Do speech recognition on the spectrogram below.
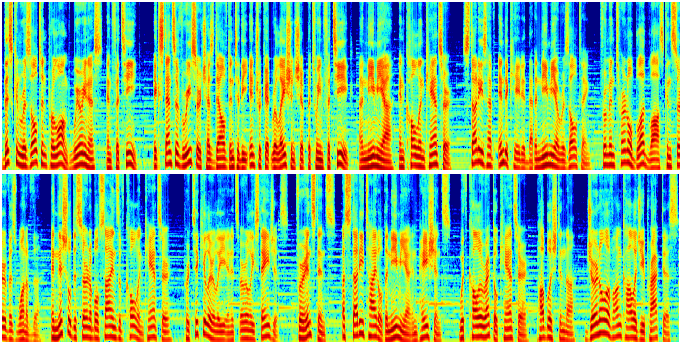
This can result in prolonged weariness and fatigue, Extensive research has delved into the intricate relationship between fatigue, anemia, and colon cancer. Studies have indicated that anemia resulting from internal blood loss can serve as one of the initial discernible signs of colon cancer, particularly in its early stages. For instance, a study titled Anemia in Patients with Colorectal Cancer, published in the Journal of Oncology Practice,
